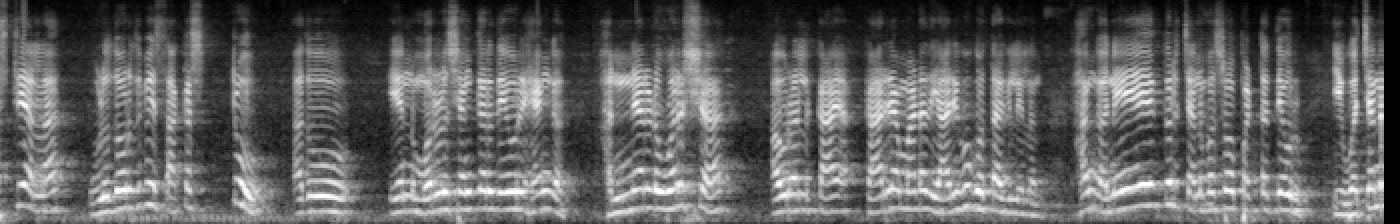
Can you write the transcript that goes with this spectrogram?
ಅಷ್ಟೇ ಅಲ್ಲ ಉಳಿದವ್ರದ್ದು ಭೀ ಸಾಕಷ್ಟು ಅದು ಏನು ಮರಳು ಶಂಕರ ದೇವ್ರು ಹೆಂಗೆ ಹನ್ನೆರಡು ವರ್ಷ ಅವರಲ್ಲಿ ಕಾಯ ಕಾರ್ಯ ಮಾಡೋದು ಯಾರಿಗೂ ಗೊತ್ತಾಗಲಿಲ್ಲ ಅಂತ. ಹಂಗೆ ಅನೇಕರು ಚನ್ನಬಸವ ಪಟ್ಟದ್ದೇವರು ಈ ವಚನ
